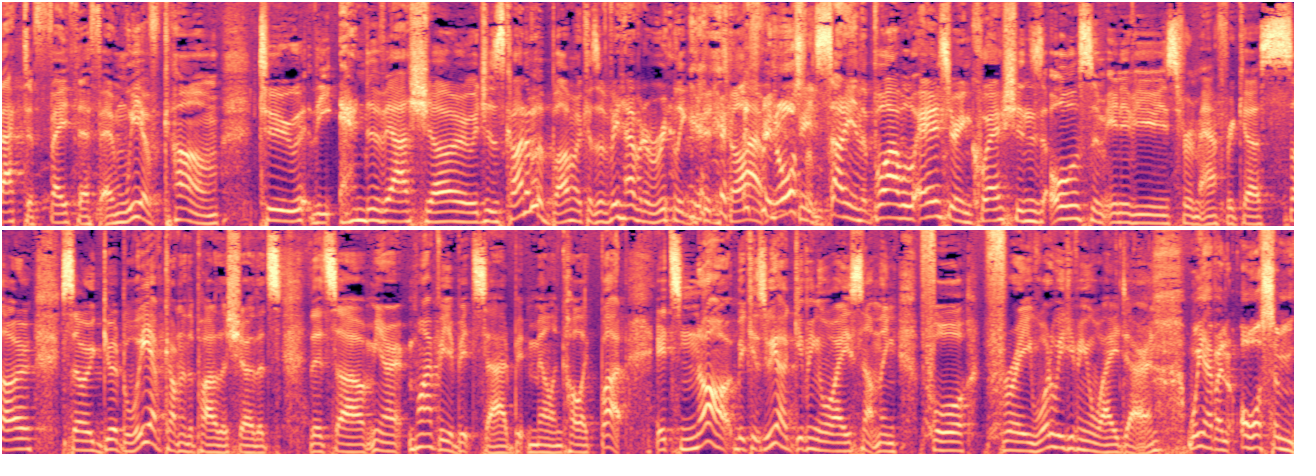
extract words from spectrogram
Back to Faith FM. We have come to the end of our show, which is kind of a bummer because I've been having a really good it's time. been awesome. Been studying the Bible, answering questions, awesome interviews from Africa. So, so good. But we have come to the part of the show that's, that's, um, you know, might be a bit sad, a bit melancholic, but it's not because we are giving away something for free. What are we giving away, Darren? We have an awesome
